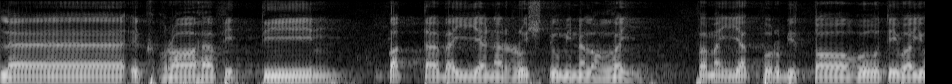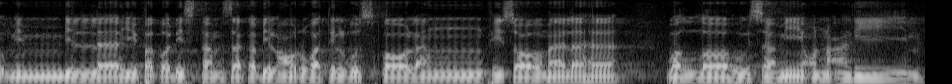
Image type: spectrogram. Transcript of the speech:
La ikraha fid din qad tabayyana ar-rusydu minal ghayy faman yakfur bitaghuti wa yu'min billahi faqad istamsaka bil urwatil wusqa lan fisama laha. Wallahu sami'un alim.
